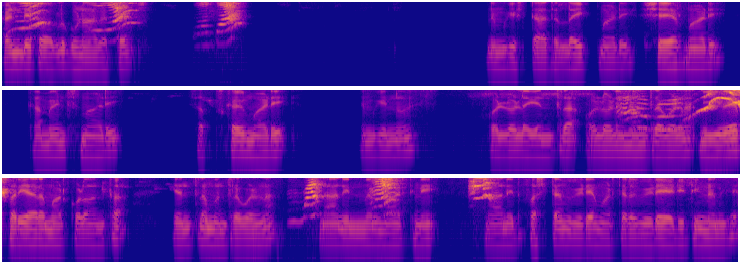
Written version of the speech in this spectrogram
ಖಂಡಿತವಾಗ್ಲೂ ಗುಣ ಆಗುತ್ತೆ. ನಿಮಗಿಷ್ಟ ಆದರೆ ಲೈಕ್ ಮಾಡಿ ಶೇರ್ ಮಾಡಿ. ಕಮೆಂಟ್ಸ್ ಮಾಡಿ ಸಬ್ಸ್ಕ್ರೈಬ್ ಮಾಡಿ. ನಿಮಗಿನ್ನೂ ಒಳ್ಳೊಳ್ಳೆ ಯಂತ್ರ, ಒಳ್ಳೊಳ್ಳೆ ಮಂತ್ರಗಳನ್ನ ನೀವೇ ಪರಿಹಾರ ಮಾಡ್ಕೊಳ್ಳೋ ಅಂಥ ಯಂತ್ರ ಮಂತ್ರಗಳನ್ನ ನಾನು ಇನ್ಮೇಲೆ ಮಾಡ್ತೀನಿ. ನಾನಿದು ಫಸ್ಟ್ ಟೈಮ್ ವೀಡಿಯೋ ಮಾಡ್ತಾಯಿರೋದು ವೀಡಿಯೋ ಎಡಿಟಿಂಗ್ ನನಗೆ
